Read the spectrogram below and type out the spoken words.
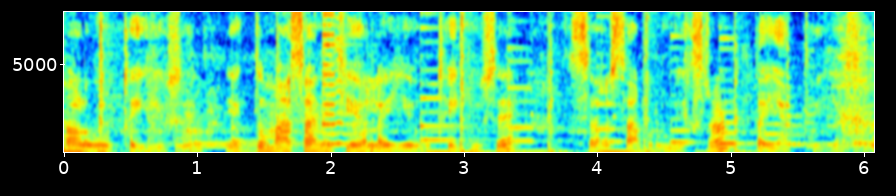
હળવું થઈ ગયું છે. એકદમ આસાનીથી હલાઈએ એવું થઈ ગયું છે. સરસ આપણું મિશ્રણ તૈયાર થઈ ગયું છે.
